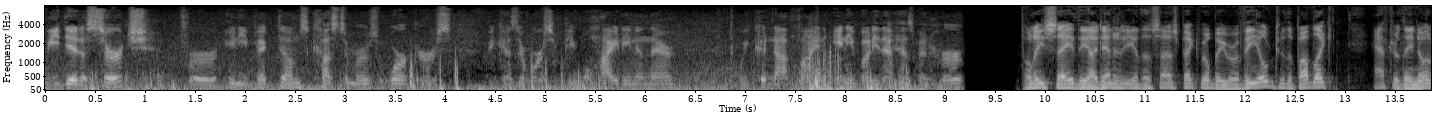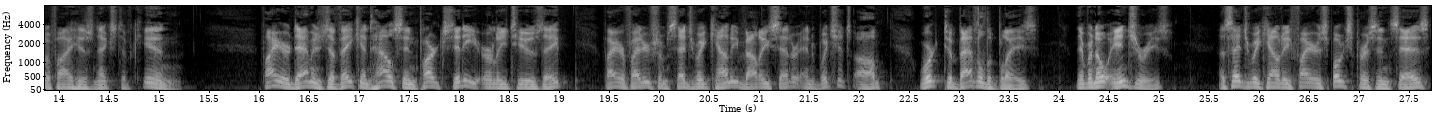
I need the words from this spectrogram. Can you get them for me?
We did a search for any victims, customers, workers, because there were some people hiding in there. We could not find anybody that has been hurt. Police say the identity of the suspect will be revealed to the public after they notify his next of kin. Fire damaged a vacant house in Park City early Tuesday. Firefighters from Sedgwick County, Valley Center, and Wichita worked to battle the blaze. There were no injuries. A Sedgwick County fire spokesperson says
